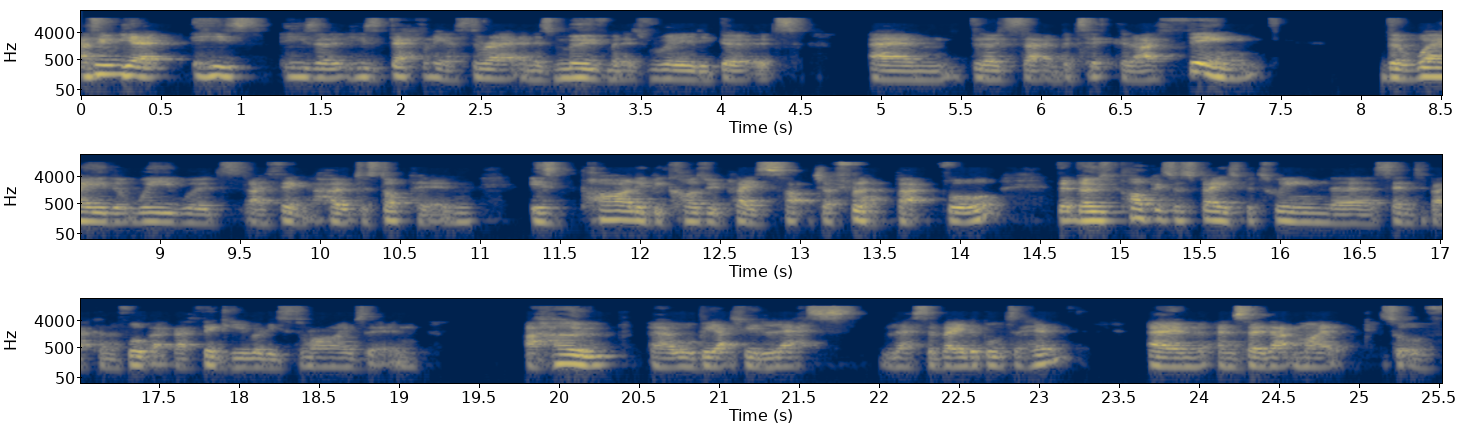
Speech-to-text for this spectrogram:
I think yeah, he's he's a he's definitely a threat, and his movement is really good. Um, notice that in particular. I think the way that we would, I think, hope to stop him is partly because we play such a flat back four that those pockets of space between the centre back and the fullback, I think he really thrives in. I hope uh, will be actually less less available to him, um, and so that might sort of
